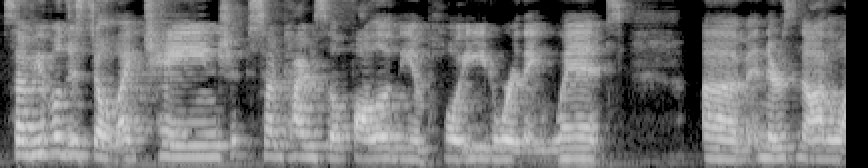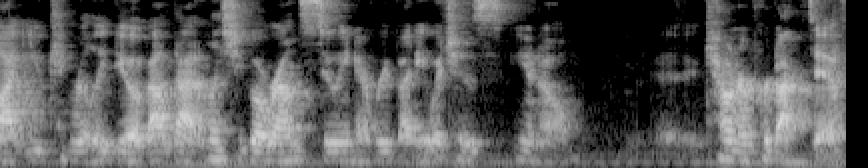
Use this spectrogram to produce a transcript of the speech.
some people just don't like change. Sometimes they'll follow the employee to where they went. Um, and there's not a lot you can really do about that unless you go around suing everybody, which is, you know, counterproductive.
